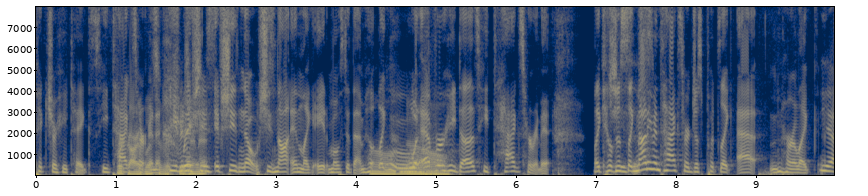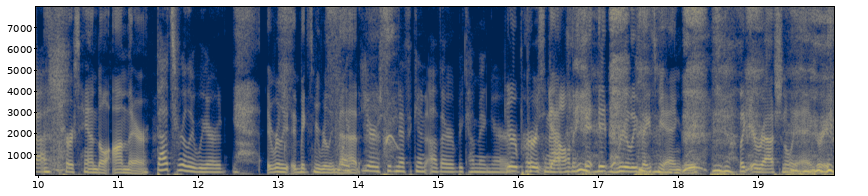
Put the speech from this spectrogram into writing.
picture he takes. He tags her in Regardless it. of if Even she's if she's- it. if she's no, she's not in like eight most of them. He'll like Oh, no. whatever he does, he tags her in it. Like he'll just like not even tags her, just puts like at and her like Yeah. her handle on there. That's really weird. Yeah, it really it makes me really It's mad. like your significant other becoming your, Your per- personality. yeah, it, it really makes me angry, yeah. like irrationally angry.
